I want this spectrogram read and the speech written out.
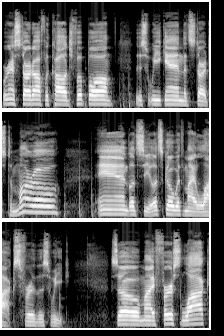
We're going to start off with college football this weekend that starts tomorrow. And let's see, let's go with my locks for this week. So, my first lock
